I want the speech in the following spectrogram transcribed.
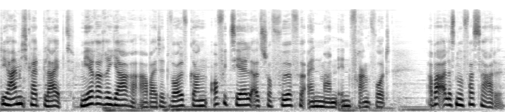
Die Heimlichkeit bleibt. Mehrere Jahre arbeitet Wolfgang offiziell als Chauffeur für einen Mann in Frankfurt. Aber alles nur Fassade.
